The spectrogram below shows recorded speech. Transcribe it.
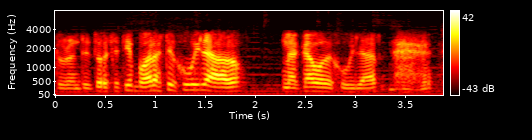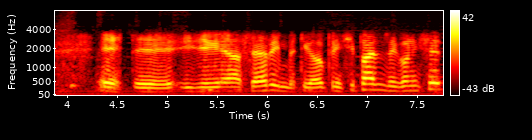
durante todo este tiempo. Ahora estoy jubilado, me acabo de jubilar, este, y llegué a ser investigador principal de CONICET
